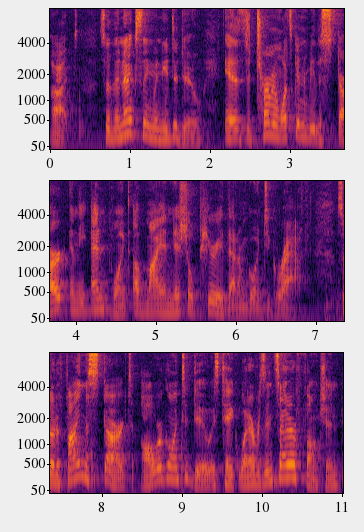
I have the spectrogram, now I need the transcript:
All right. So the next thing we need to do is determine what's going to be the start and the end point of my initial period that I'm going to graph. So to find the start, all we're going to do is take whatever's inside our function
